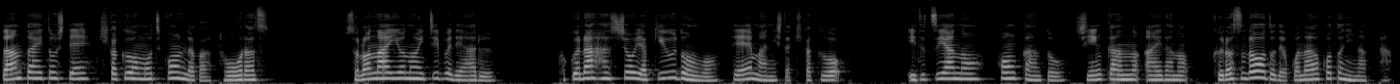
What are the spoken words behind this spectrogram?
団体として企画を持ち込んだが通らず、その内容の一部である小倉発祥焼きうどんをテーマにした企画を、井筒屋の本館と新館の間のクロスロードで行うことになった。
